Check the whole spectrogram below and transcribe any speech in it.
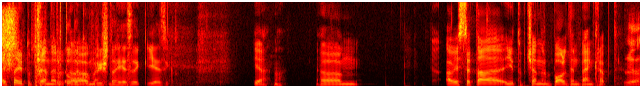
Eš ta YouTube channel. to, da um, govoriš ta jezik. jezik. Ja, no. Um, a veste ta YouTube channel Bold and Bankrupt? Ja.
